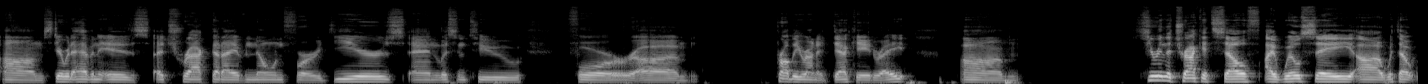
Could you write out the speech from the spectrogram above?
Um, Stairway to Heaven is a track that I have known for years and listened to for um, probably around a decade, right? Um, hearing the track itself, I will say, uh, without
